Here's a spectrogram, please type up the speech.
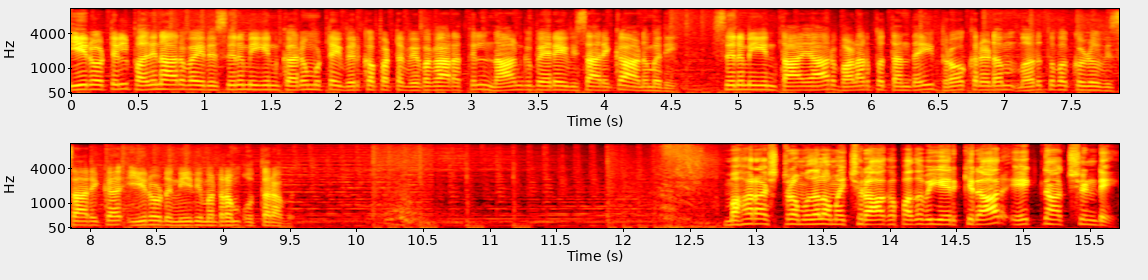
ஈரோட்டில் பதினாறு வயது சிறுமியின் கருமுட்டை விற்கப்பட்ட விவகாரத்தில் நான்கு பேரை விசாரிக்க அனுமதி. சிறுமியின் தாயார் வளர்ப்பு தந்தை புரோக்கரிடம் மருத்துவக் குழு விசாரிக்க ஈரோடு நீதிமன்றம் உத்தரவு. மகாராஷ்டிரா முதலமைச்சராக பதவியேற்கிறார் ஏக்நாத் ஷிண்டே.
